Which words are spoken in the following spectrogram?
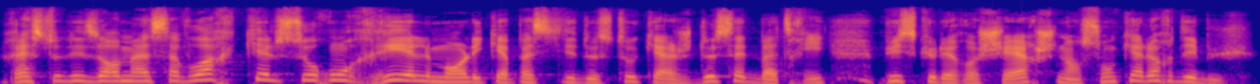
Reste désormais à savoir quelles seront réellement les capacités de stockage de cette batterie puisque les recherches n'en sont qu'à leur début.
